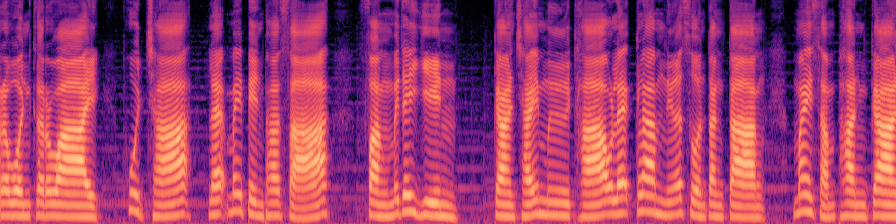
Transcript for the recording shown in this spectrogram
ระวนกระวาย พูดช้าและไม่เป็นภาษา ฟังไม่ได้ยิน การใช้มือเท้าและกล้ามเนื้อส่วนต่างๆ ไม่สัมพันธ์กัน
